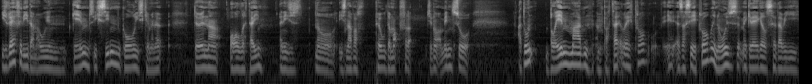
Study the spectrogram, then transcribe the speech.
he's refereed a million games. He's seen goalies coming out doing that all the time, and he's no, he's never pulled them up for it. Do you know what I mean? So I don't blame Madden in particular. Probably, as I say, he probably knows that McGregor's had a wee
